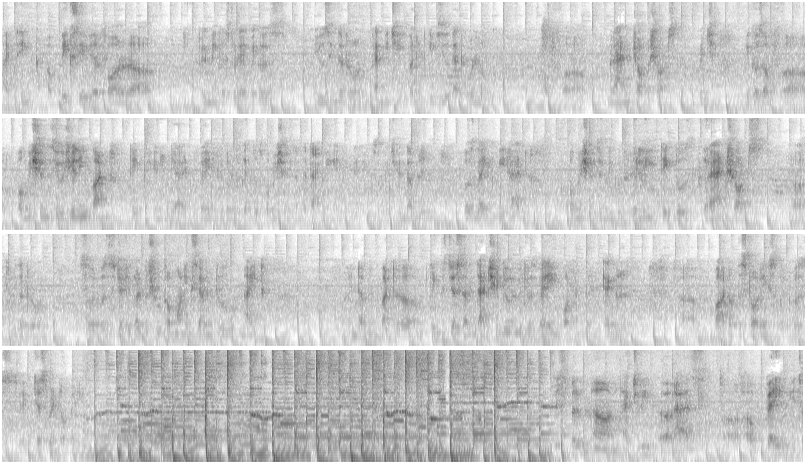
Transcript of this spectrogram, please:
I think a big savior for uh, filmmakers today because using the drone can be cheap but it gives you that whole look of uh, grand chopper shots which because of uh, permissions usually you can't take in India it was very difficult to get those permissions and the timing and everything so which in Dublin was like we had permissions and we could really take those grand shots uh, through the drone. So it was difficult to shoot from morning 7 to night uh, in Dublin. But uh, things just I mean that schedule which was very important integral uh, part of the story. So it was it just went out very well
